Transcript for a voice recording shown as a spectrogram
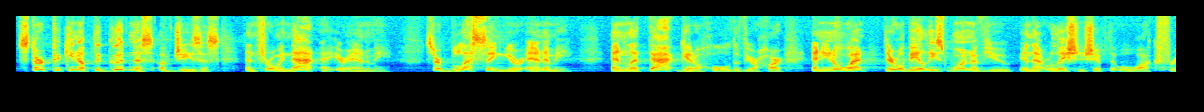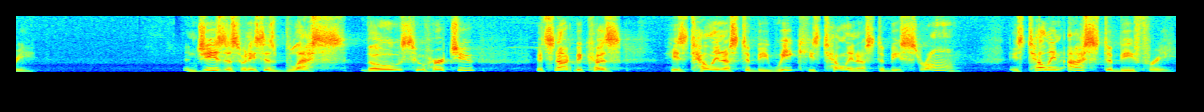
Start picking up the goodness of Jesus and throwing that at your enemy. Start blessing your enemy and let that get a hold of your heart. And you know what? There will be at least one of you in that relationship that will walk free. And Jesus, when he says, bless those who hurt you, it's not because he's telling us to be weak, he's telling us to be strong. He's telling us to be free.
